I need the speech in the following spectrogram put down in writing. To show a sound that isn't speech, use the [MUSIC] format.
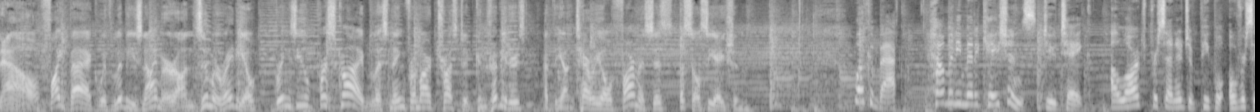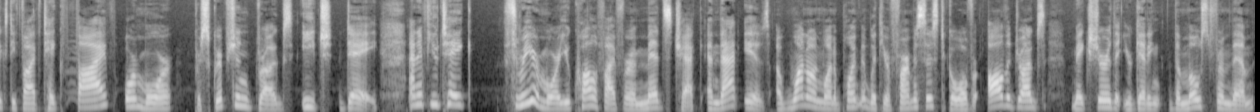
Now, Fight Back with Libby Znaimer on Zoomer Radio brings you prescribed listening from our trusted contributors at the Ontario Pharmacists Association. Welcome back. How many medications do you take? A large percentage of people over 65 take five or more prescription drugs each day. And if you take three or more, you qualify for a meds check, and that is a one on one appointment with your pharmacist to go over all the drugs, make sure that you're getting the most from them.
